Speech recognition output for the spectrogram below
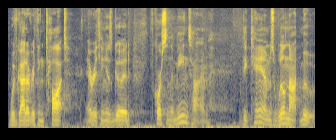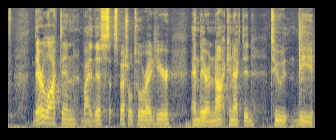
we've got everything taut, everything is good. Of course, in the meantime, the cams will not move. They're locked in by this special tool right here, and they are not connected to the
